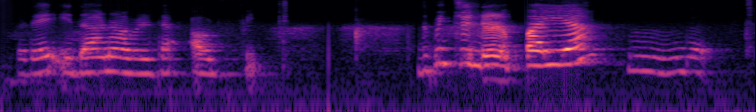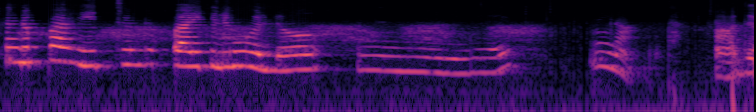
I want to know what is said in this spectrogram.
അതെ ഇതാണ് അവളുടെ ഔട്ട്ഫിറ്റ് ഇതിപ്പോ പിച്ചുന്റെ പയ്യ ചെണ്ടപ്പായി ചെണ്ടപ്പായി കിലുങ്ങുമല്ലോ അത്.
